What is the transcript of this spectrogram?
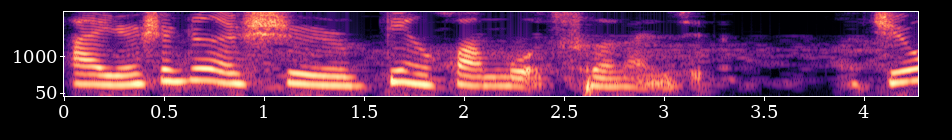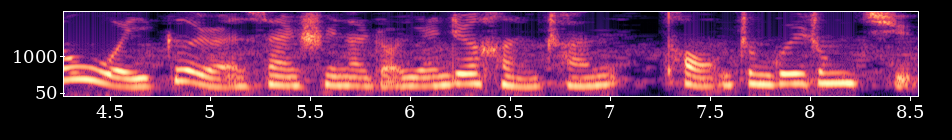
哎，人生真的是变幻莫测，感觉只有我一个人算是那种沿着很传统、中规中矩，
